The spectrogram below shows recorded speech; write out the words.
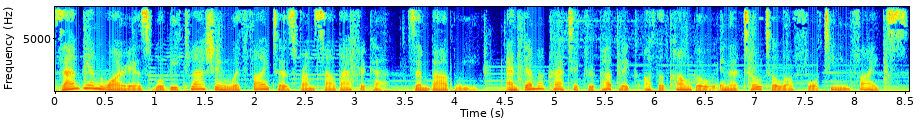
Zambian warriors will be clashing with fighters from South Africa, Zimbabwe, and Democratic Republic of the Congo in a total of 14 fights.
